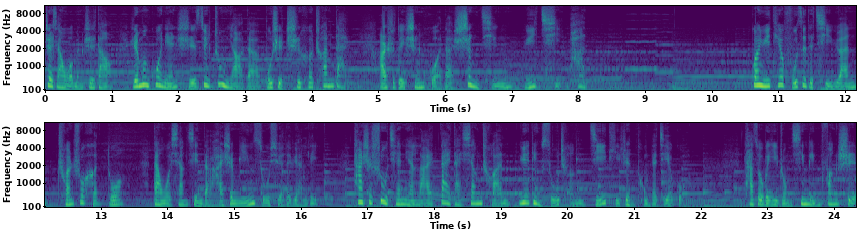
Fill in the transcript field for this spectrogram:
这叫我们知道。人们过年时最重要的不是吃喝穿戴，而是对生活的盛情与期盼。关于贴福字的起源，传说很多，但我相信的还是民俗学的原理。它是数千年来代代相传、约定俗成、集体认同的结果。它作为一种心灵方式，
